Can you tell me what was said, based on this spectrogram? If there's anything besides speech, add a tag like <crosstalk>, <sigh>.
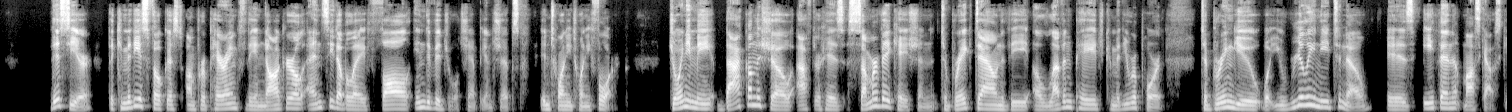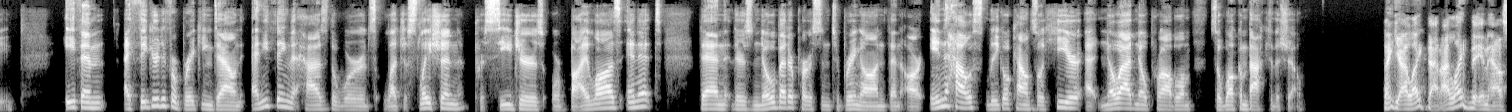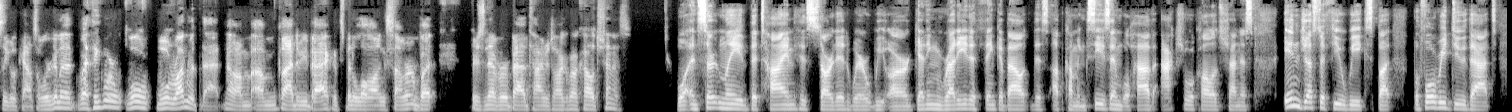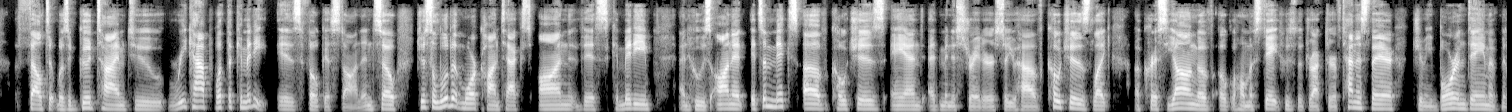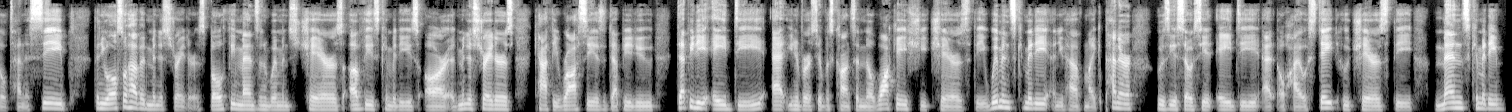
This year, the committee is focused on preparing for the inaugural NCAA Fall Individual Championships in 2024. Joining me back on the show after his summer vacation to break down the 11 page committee report to bring you what you really need to know is Ethan Moskowski. Ethan, I figured if we're breaking down anything that has the words legislation, procedures, or bylaws in it, then there's no better person to bring on than our in-house legal counsel here at No Ad No Problem. So welcome back to the show. Thank you. I like that. I like the in-house legal counsel. We're gonna. I think we're we'll we'll run with that. No, I'm I'm glad to be back. It's been a long summer, but there's never a bad time to talk about college tennis. Well, and certainly the time has started where we are getting ready to think about this upcoming season. We'll have actual college tennis in just a few weeks. But before we do that, felt it was a good time to recap what the committee is focused on. And so, just a little bit more context on this committee and who's on it. It's a mix of coaches and administrators. So, you have coaches like a Chris Young of Oklahoma State, who's the director of tennis there, Jimmy Borendame of Middle Tennessee. Then you also have administrators. Both the men's and women's chairs of these committees are administrators. Kathy Rossi is a deputy deputy AD at University of Wisconsin Milwaukee. She chairs the women's committee, and you have Mike Penner, who's the associate AD at Ohio State, who chairs the men's committee.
